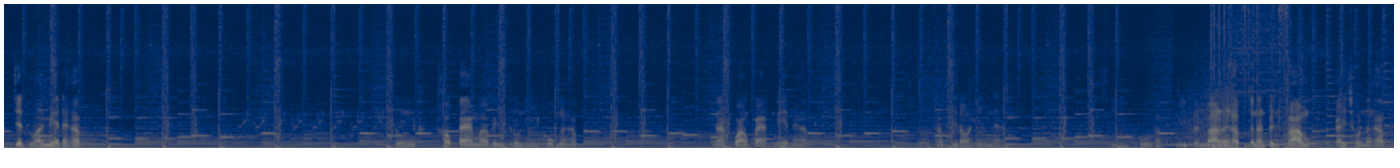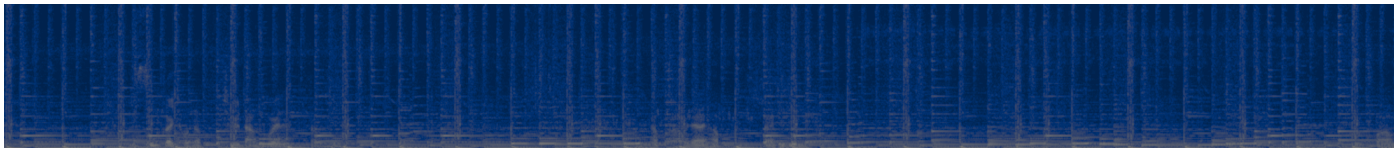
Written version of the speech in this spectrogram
700 เมตรนะครับถนนเข้าแปลงมาเป็นถนนหินคุกนะครับ หน้ากว้าง 8 เมตรนะครับครับที่เราเห็นนะสีชมพูครับมีเพื่อนบ้านเลยครับตัวนั้นเป็นฟาร์มไก่ชนนะครับซุ้มไก่ชนครับชื่อดังด้วยนะแถวนี้นี่ครับหาไม่ได้นะครับแปลงที่ดินความ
